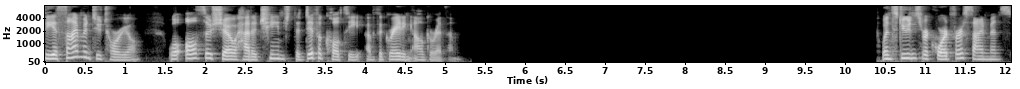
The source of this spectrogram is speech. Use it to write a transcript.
The assignment tutorial will also show how to change the difficulty of the grading algorithm. When students record for assignments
